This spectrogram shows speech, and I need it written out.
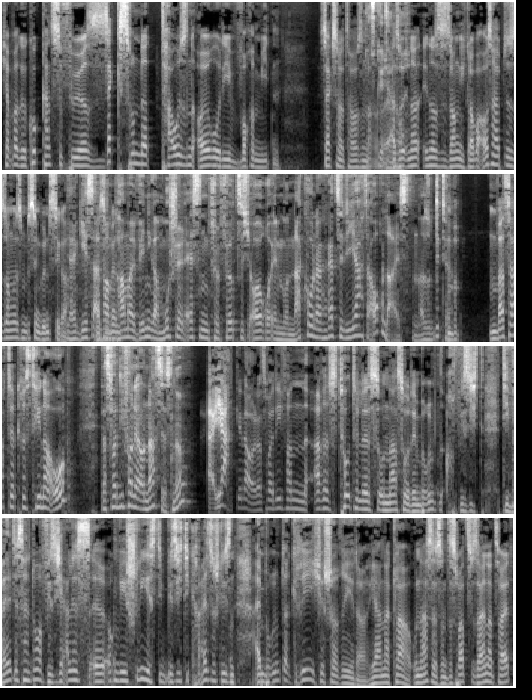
Ich habe mal geguckt, kannst du für 600.000 Euro die Woche mieten. 600.000 Das geht ja Also in der, in der Saison. Ich glaube, außerhalb der Saison ist ein bisschen günstiger. Ja, gehst also einfach ein paar Mal weniger Muscheln essen für 40 Euro in Monaco, dann kannst du die Yacht auch leisten. Also bitte. Und was sagt der Christina O? Das war die von der Onassis, ne? Ah, ja, genau, das war die von Aristoteles und Nasso, dem berühmten, ach, wie sich, die Welt ist ein Dorf, wie sich alles äh, irgendwie schließt, die, wie sich die Kreise schließen. Ein berühmter griechischer Reeder, ja, na klar, Onassis. Und das war zu seiner Zeit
